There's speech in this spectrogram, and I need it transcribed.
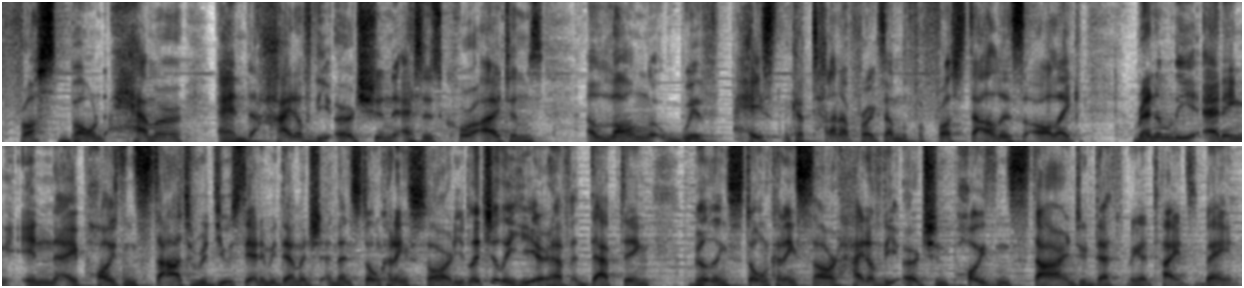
Frostbound Hammer and Hide of the Urchin as his core items, along with Hasten Katana, for example, for Frostalis, or like randomly adding in a poison star to reduce the enemy damage and then stone cutting sword. You literally here have adapting, building stone cutting sword, Hide of the Urchin, poison star into Deathbringer Titan's Bane.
